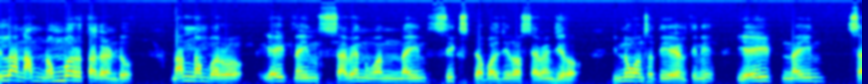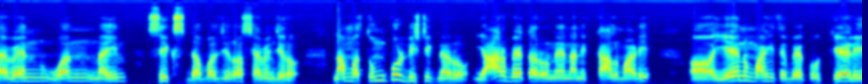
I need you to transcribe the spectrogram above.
ಇಲ್ಲ ನಮ್ಮ ನಂಬರ್ ತಗೊಂಡು ನನ್ನ number eight nine seven one nine six double zero seven zero. ಇನ್ನೂ ಒಂದ್ಸತಿ ಹೇಳ್ತೀನಿ, eight nine seven one nine six double zero seven zero. ನಮ್ಮ ತುಮಕೂರು ಡಿಸ್ಟಿಕ್ನವರು ಯಾರು ಬೇಕಾದ್ರೂ ನನಗೆ ಕಾಲ್ ಮಾಡಿ ಏನು ಮಾಹಿತಿ ಬೇಕು ಕೇಳಿ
